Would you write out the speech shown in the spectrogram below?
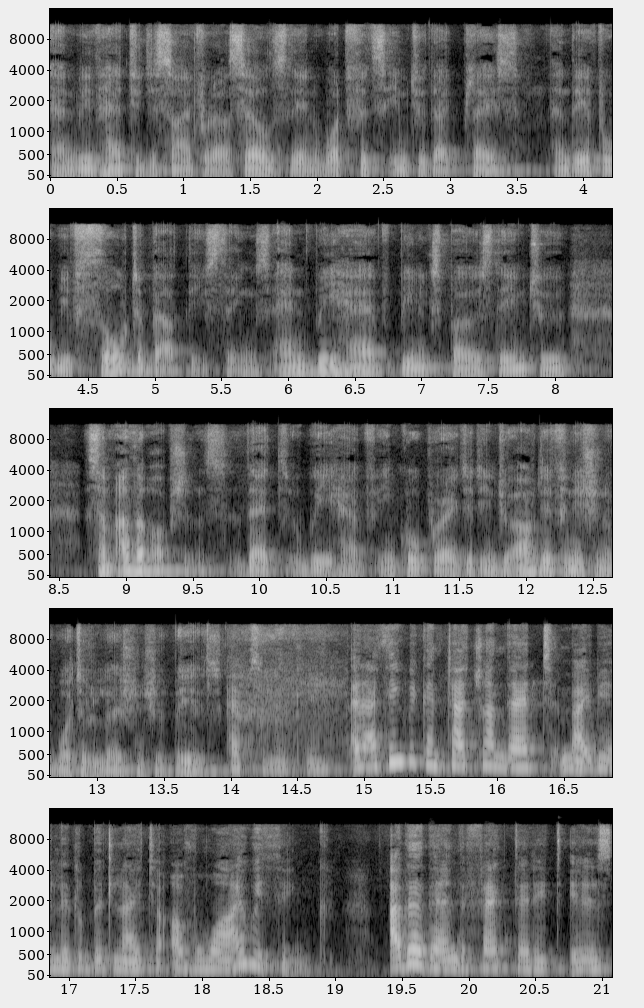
and we've had to decide for ourselves then what fits into that place. And therefore, we've thought about these things, and we have been exposed then to some other options that we have incorporated into our definition of what a relationship is. Absolutely. And I think we can touch on that maybe a little bit later of why we think, other than the fact that it is,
